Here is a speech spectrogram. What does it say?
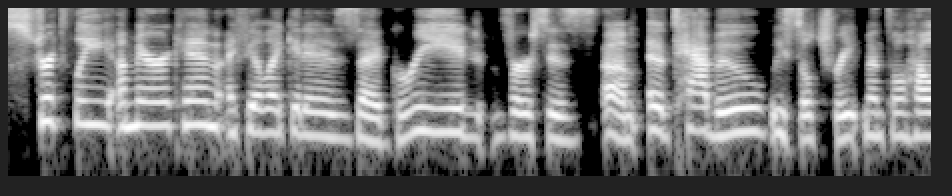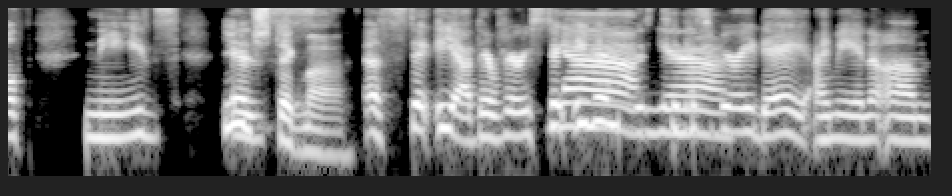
strictly American. I feel like it is a greed versus um, a taboo. We still treat mental health needs Huge as stigma. A stick, yeah, they're very stick. Yeah, even yeah. to this very day. I mean, um,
